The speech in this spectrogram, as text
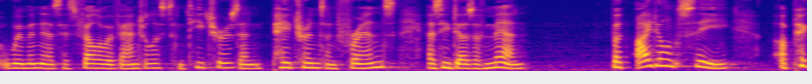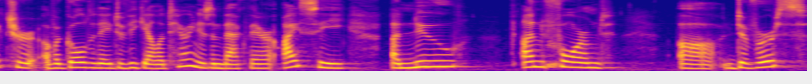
women as his fellow evangelists and teachers and patrons and friends, as he does of men. But I don't see a picture of a golden age of egalitarianism back there. I see a new, unformed, uh, diverse,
